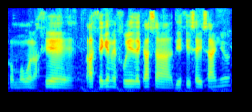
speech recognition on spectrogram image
como bueno, hace, hace que me fui de casa 16 años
